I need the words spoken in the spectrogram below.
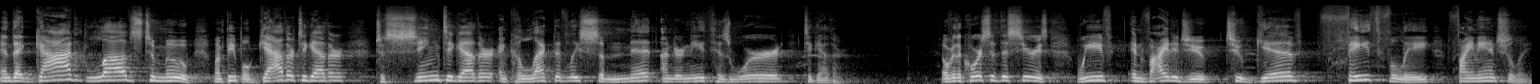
and that God loves to move when people gather together to sing together and collectively submit underneath His word together. Over the course of this series, we've invited you to give faithfully financially.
